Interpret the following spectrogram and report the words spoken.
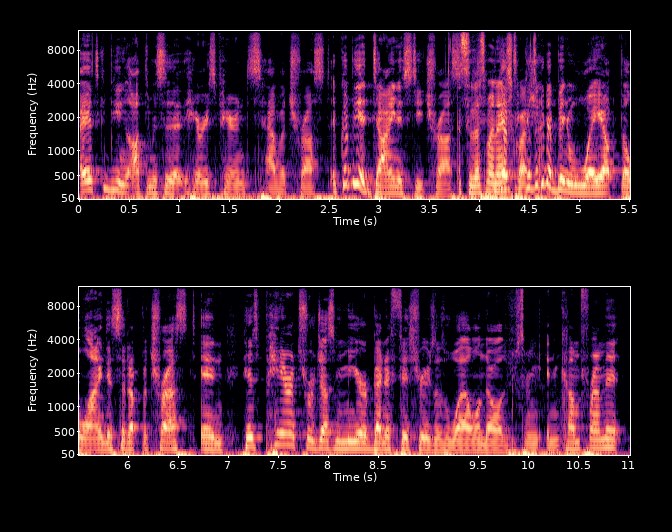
I it's being optimistic that Harry's parents have a trust. It could be a dynasty trust. So that's my because, next Because question. it could have been way up the line to set up a trust, and his parents were just mere beneficiaries as well, and they're all just receiving income from it.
